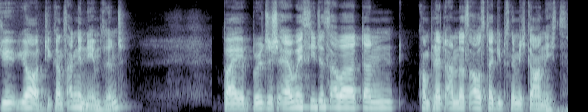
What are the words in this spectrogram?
die, ja, die ganz angenehm sind. Bei British Airways sieht es aber dann komplett anders aus, da gibt es nämlich gar nichts.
